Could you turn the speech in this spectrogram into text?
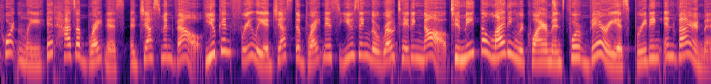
importantly, it has a brightness adjustment valve. You can freely adjust the brightness using the rotating knob to meet the lighting requirements for various breeding environments.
